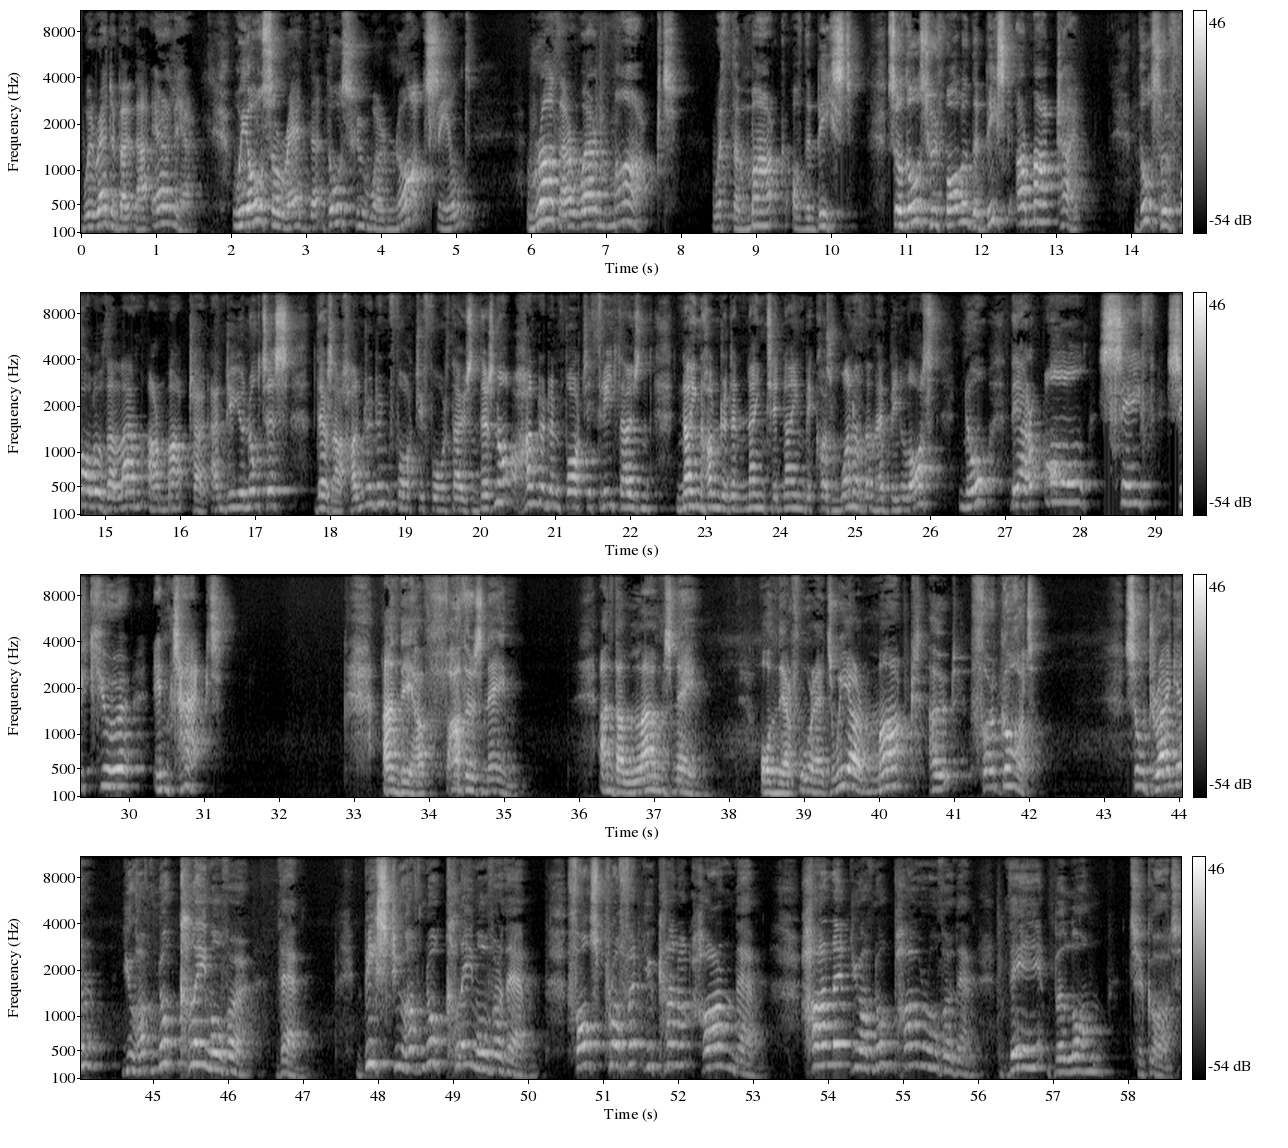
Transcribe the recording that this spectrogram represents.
We read about that earlier. We also read that those who were not sealed rather were marked with the mark of the beast. So those who follow the beast are marked out. Those who follow the Lamb are marked out. And do you notice there's 144,000? There's not 143,999 because one of them had been lost. No, they are all safe, secure, intact. And they have Father's name and the Lamb's name on their foreheads. We are marked out for God. So, dragon, you have no claim over them. Beast, you have no claim over them. False prophet, you cannot harm them. Harlot, you have no power over them. They belong to God.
